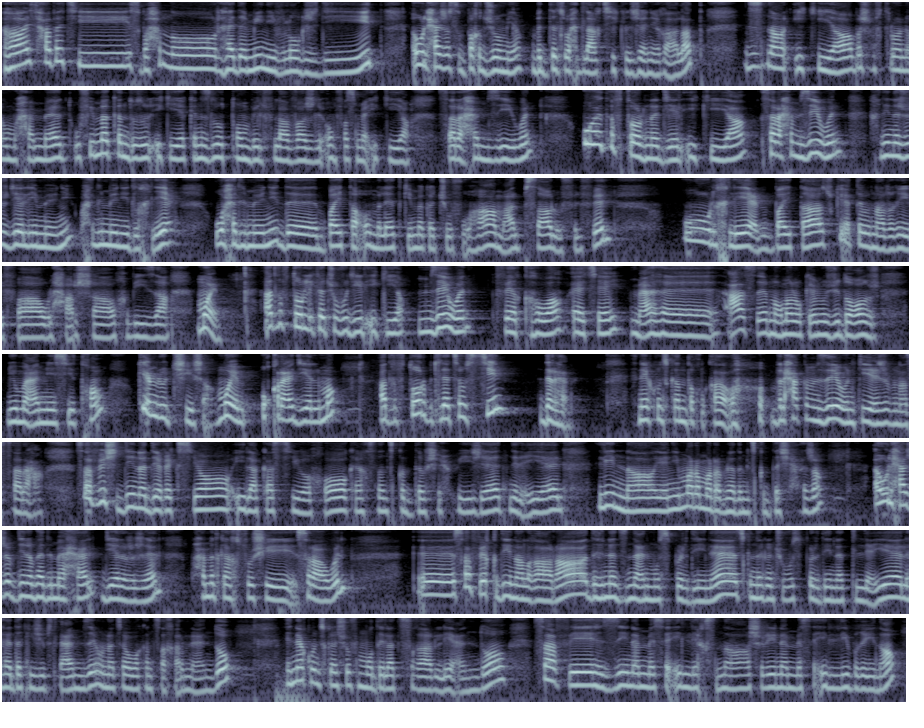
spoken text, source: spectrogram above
هاي صحباتي صباح النور. هذا mini vlog جديد. أول حاجة صبغت Jumia بدلت واحد l'article جاني غلط. دزنا ايكيا باش نفطروا أنا ومحمد. وفيما كندوزو الإيكيا كنزلو الطومبيل في lavage لي مع إيكيا. صراحة مزيون. وهذا فطورنا ديال إيكيا. صراحة مزيون. خدينا جوج ديال لي واحد الموني د الخليع وواحد الموني د بيضه أومليت كما كتشوفوها مع البصل والفلفل. والخليع بالبيطات وكيعطيونا الرغيفة والحرشة وخبيزه المهم هاد الفطور اللي كتشوفوا ديال إيكيا مزيون فيه قهوه اتاي معاه عصير normalement كيعملوا jus d'orange اليوم عاملين citron كيعملوا تشيشه المهم وقرعه ديال الماء هاد الفطور ب 63 درهم. هنا كنت كندوق القهوة. بالحق مزيون كيعجبنا الصراحة. صافي شدينا direction إلى كاستيوخو كان خصنا نتقداو شي حويجات العيال لينا يعني مرة مرة بنادم يتقدى شي حاجة. أول حاجة بدينا بهذا المحل ديال الرجال محمد كان خصو شي سراول. آه صافي قدينا الغرض هنا دزنا عند مسبردينات كنا كنشوفوا سبردينات العيال هذا كيجيب سلعة مزيونه حتى هو كنتسخر من عنده. هنا كنت كنشوف موديلات الصغار اللي عنده. صافي هزينا المسائل اللي خصنا شرينا المسائل اللي بغينا.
